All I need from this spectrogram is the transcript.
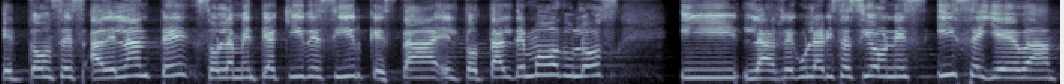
Entonces, adelante, solamente aquí decir que está el total de módulos y las regularizaciones y se lleva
